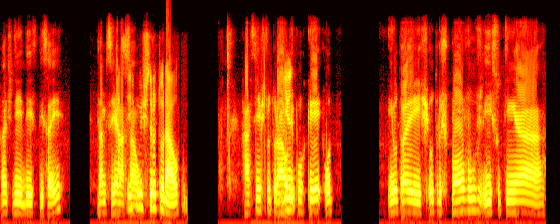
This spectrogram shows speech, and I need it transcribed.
Antes de, de- disso aí? Da miscigenação. Racismo estrutural. racismo estrutural E- e porque em outras, outros povos isso tinha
